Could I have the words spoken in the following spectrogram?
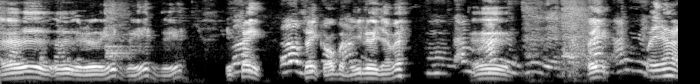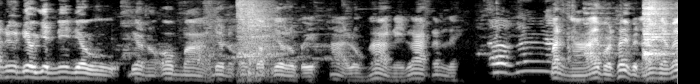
เออเออเลยเห็นเลยเห็นเลยเห็น ใส่ใส่เกาแบบนี้เลยใช่ไหมไปหาซื้อเดี๋ยวเย็นนี้เดี๋ยวเดี๋ยวน้องอ้อมมาเดี๋ยวน้องอ้อมกลับเดี๋ยวเราไปห้าลงห้าในลาดนั่นเลยมันหงายพอใส่แบบนั้นใช่ไหม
